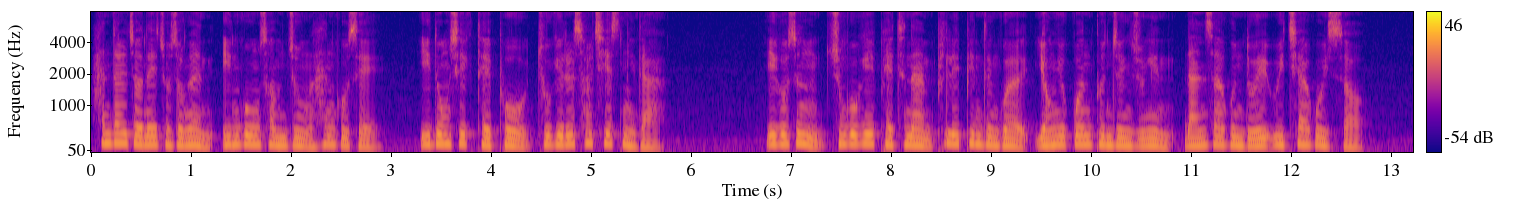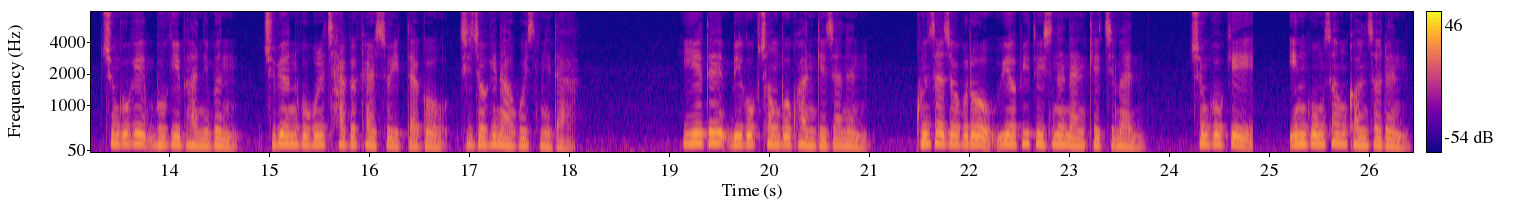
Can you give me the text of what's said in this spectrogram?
한 달 전에 조성한 인공섬 중 한 곳에 이동식 대포 두 개를 설치했습니다. 이곳은 중국이 베트남, 필리핀 등과 영유권 분쟁 중인 난사군도에 위치하고 있어 중국의 무기 반입은 주변국을 자극할 수 있다고 지적이 나오고 있습니다. 이에 대해 미국 정부 관계자는 군사적으로 위협이 되지는 않겠지만 중국이 인공섬 건설은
